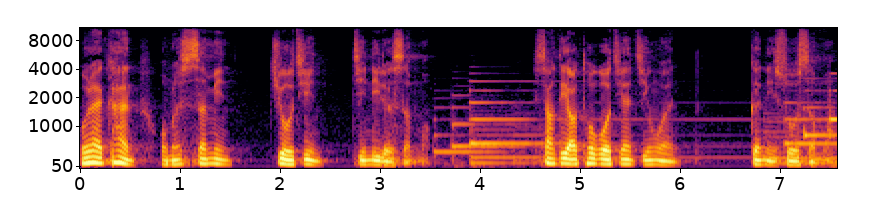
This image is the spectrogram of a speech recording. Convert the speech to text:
回来看我们的生命究竟经历了什么？上帝要透过今天经文跟你说什么？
